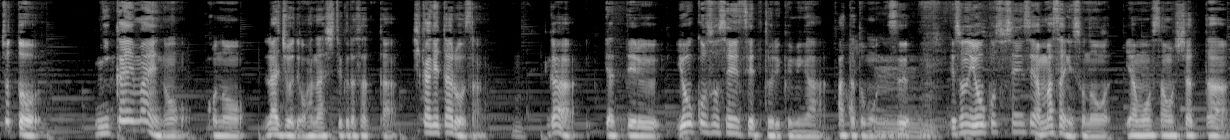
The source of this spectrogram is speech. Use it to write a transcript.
ちょっと、2回前の、このラジオでお話してくださった、日陰太郎さんがやってる、ようこそ先生って取り組みがあったと思うんです。んで、そのようこそ先生はまさにその山本さんおっしゃった、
